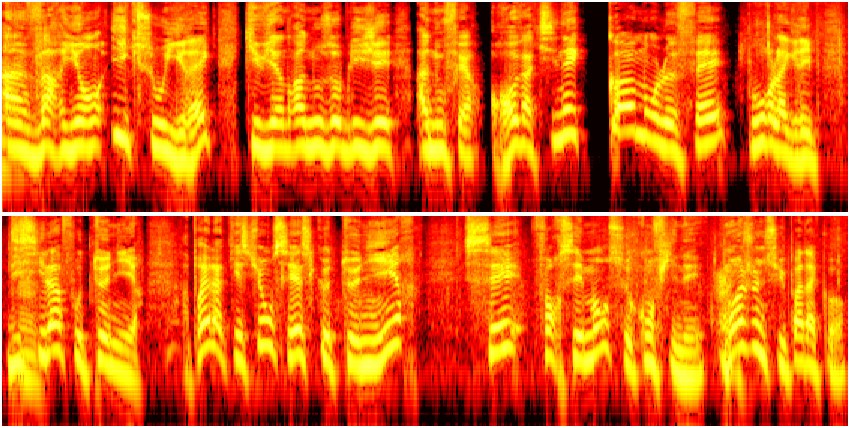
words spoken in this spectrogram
un variant X ou Y qui viendra nous obliger à nous faire revacciner comme on le fait pour la grippe. D'ici là, faut tenir. Après la question c'est est-ce que tenir c'est forcément se confiner? Moi je ne suis pas d'accord.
